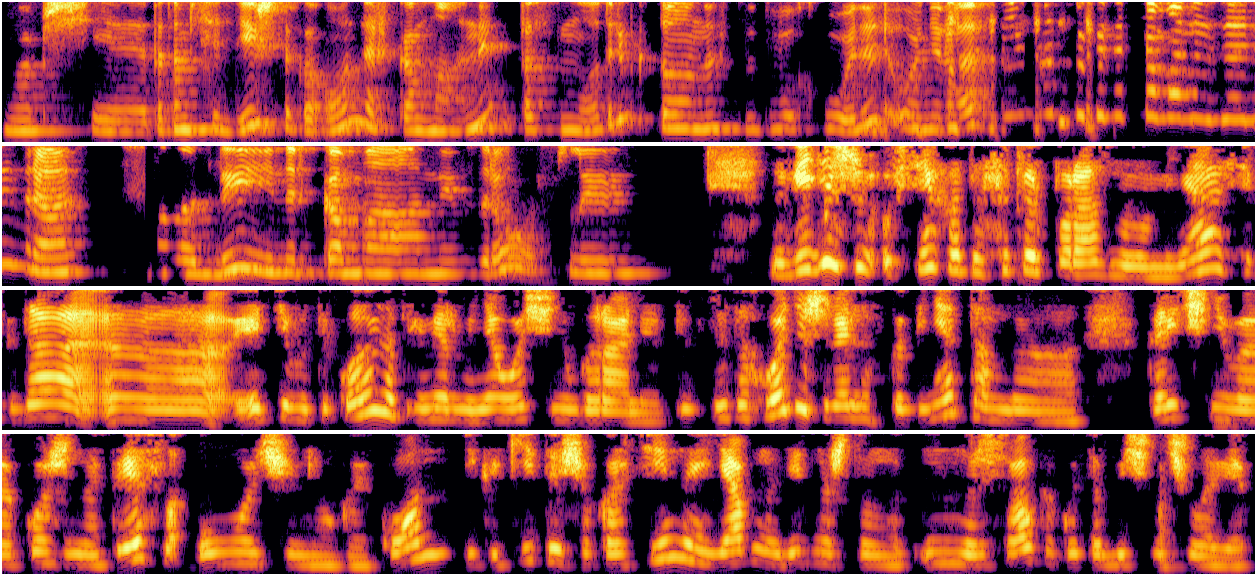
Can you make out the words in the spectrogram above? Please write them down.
Вообще. Потом сидишь такой, о, наркоманы, посмотрим, кто у нас тут выходит. О, ни разу не настолько наркоманы взяли, один раз. Молодые наркоманы, взрослые. Но видишь, у всех это супер по-разному. Меня всегда э, эти вот иконы, например, меня очень угорали. Ты, ты заходишь реально в кабинет, там э, коричневое кожаное кресло, очень много икон, и какие-то еще картины, явно видно, что ну, нарисовал какой-то обычный человек.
